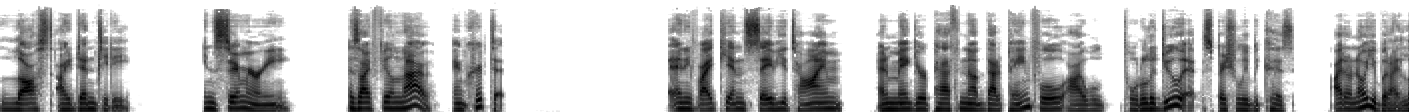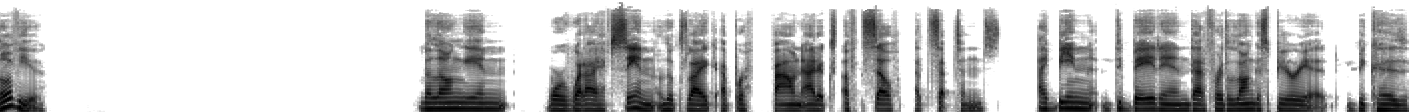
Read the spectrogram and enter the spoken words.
lost identity. In summary, as I feel now, encrypted. And if I can save you time and make your path not that painful, I will totally do it, especially because I don't know you, but I love you. Belonging, or what I have seen, looks like a profound act of self acceptance. I've been debating that for the longest period because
